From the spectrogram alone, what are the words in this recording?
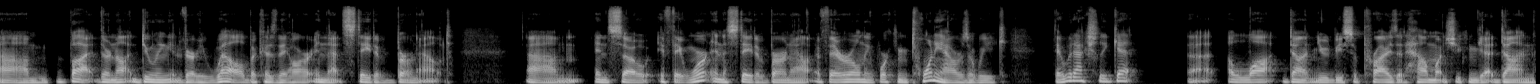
Um, but they're not doing it very well because they are in that state of burnout. Um, and so, if they weren't in a state of burnout, if they were only working 20 hours a week, they would actually get uh, a lot done. You would be surprised at how much you can get done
